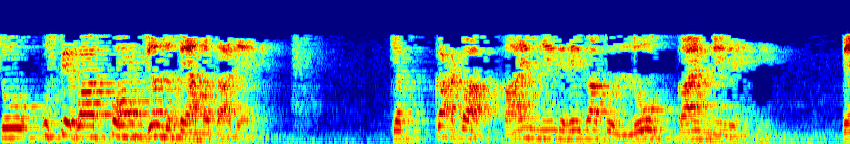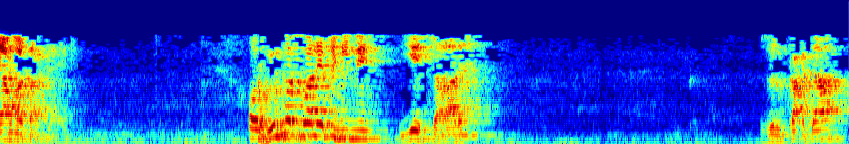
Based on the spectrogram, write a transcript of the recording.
تو اس کے بعد بہت جلد قیامت آ جائے گی۔ جب کعبہ قائم نہیں رہے گا تو لوگ قائم نہیں رہیں گے۔ قیامت آ جائے گی۔ اور حرمت والے مہینے یہ چار ہیں۔ ذوالقعدہ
